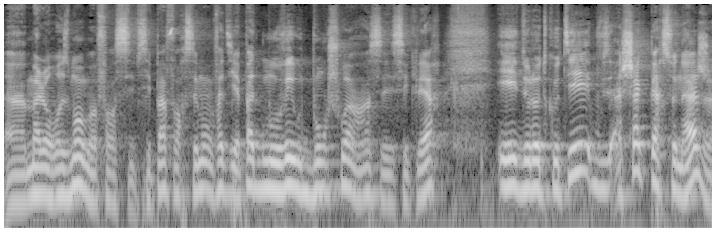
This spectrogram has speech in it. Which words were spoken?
malheureusement, bah, c'est pas forcément, en fait, il n'y a pas de mauvais ou de bon choix, hein, c'est clair. Et de l'autre côté, à chaque personnage,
